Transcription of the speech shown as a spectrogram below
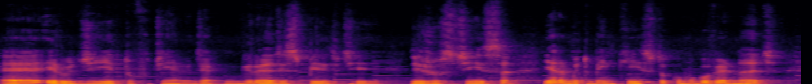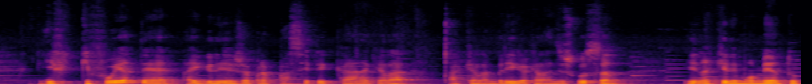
é, erudito, tinha, tinha grande espírito de, de justiça e era muito bem quisto como governante e que foi até a igreja para pacificar aquela, aquela briga, aquela discussão. E naquele momento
